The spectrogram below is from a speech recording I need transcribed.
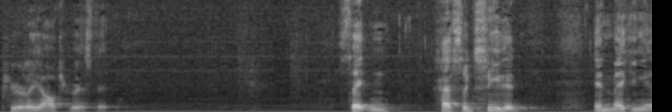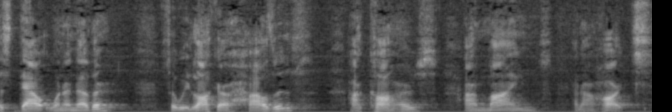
purely altruistic. Satan has succeeded in making us doubt one another, so we lock our houses, our cars, our minds, and our hearts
